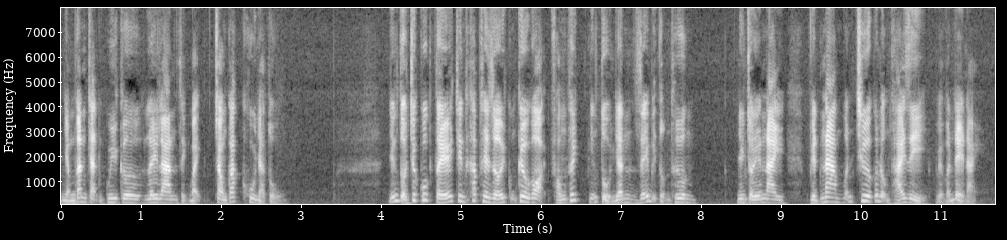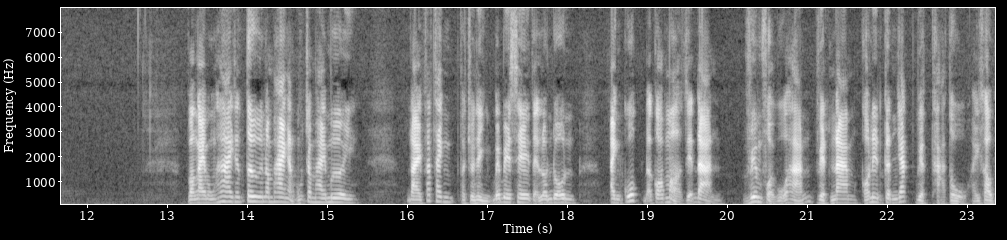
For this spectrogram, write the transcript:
nhằm ngăn chặn nguy cơ lây lan dịch bệnh trong các khu nhà tù. Những tổ chức quốc tế trên khắp thế giới cũng kêu gọi phóng thích những tù nhân dễ bị tổn thương, nhưng cho đến nay Việt Nam vẫn chưa có động thái gì về vấn đề này. Vào ngày 2 tháng 4 năm 2020, Đài phát thanh và truyền hình BBC tại London, Anh Quốc đã có mở diễn đàn Viêm phổi Vũ Hán Việt Nam có nên cân nhắc việc thả tù hay không?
